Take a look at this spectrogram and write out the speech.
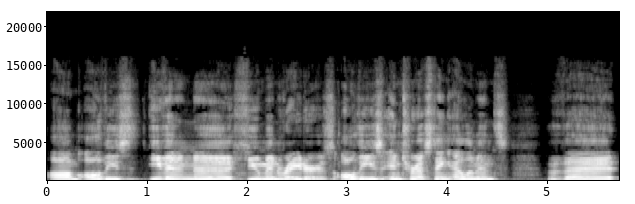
um, all these even uh, human raiders, all these interesting elements that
